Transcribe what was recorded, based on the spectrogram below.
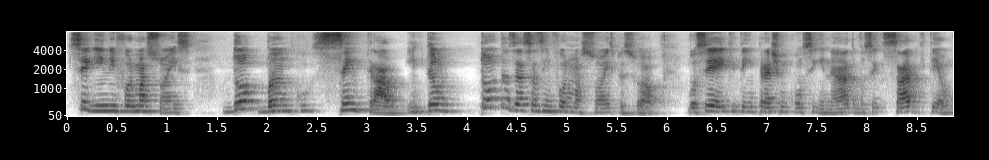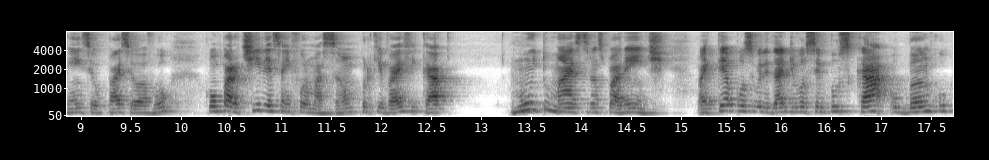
seguindo informações do Banco Central. Então, todas essas informações, pessoal, você aí que tem empréstimo consignado, você que sabe que tem alguém, seu pai, seu avô, compartilhe essa informação porque vai ficar muito mais transparente. Vai ter a possibilidade de você buscar o banco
